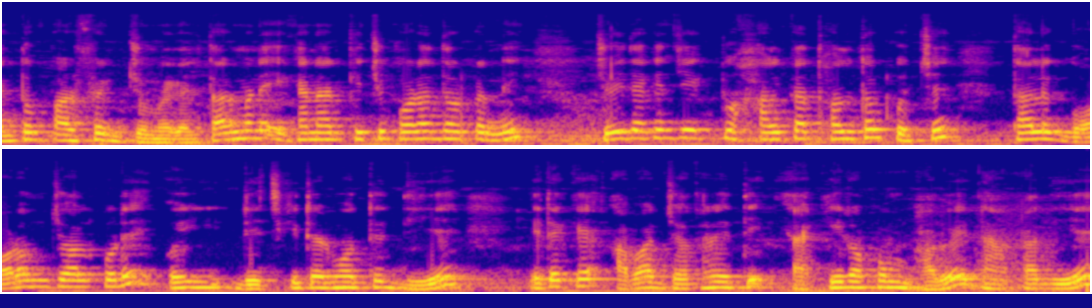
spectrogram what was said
একদম পারফেক্ট জমে গেছে। তার মানে এখানে আর কিছু করার দরকার নেই। যদি দেখেন যে একটু হালকা থলথল করছে, তাহলে গরম জল করে ওই ডেচকিটার মধ্যে দিয়ে এটাকে আবার যথারীতি একই রকমভাবে ঢাকা দিয়ে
